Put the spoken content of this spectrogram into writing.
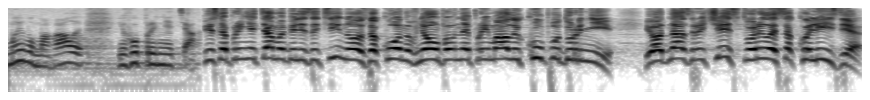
ми вимагали його прийняття. Після прийняття мобілізаційного закону в ньому не приймали купу дурні. І одна з речей створилася колізія,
